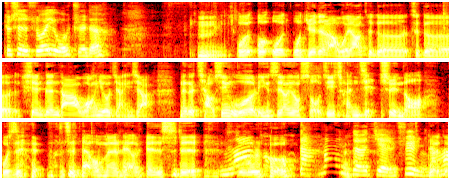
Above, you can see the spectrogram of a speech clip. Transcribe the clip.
就是所以我觉得。嗯，我我我我觉得啦，我要这个这个先跟大家网友讲一下，那个巧星五二零是要用手机传简讯的哦，不是不是在我们聊天室输入。打开你的简讯，对对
